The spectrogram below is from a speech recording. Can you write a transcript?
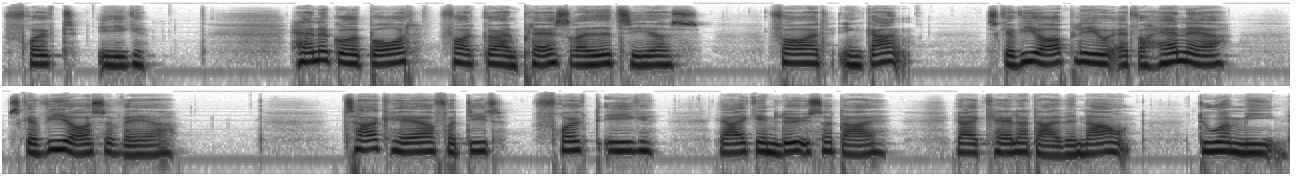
frygt ikke. Han er gået bort for at gøre en plads rede til os, for at en gang skal vi opleve, at hvor han er, skal vi også være. Tak, Herre, for dit frygt ikke. Jeg igen løser dig. Jeg kalder dig ved navn. Du er min.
